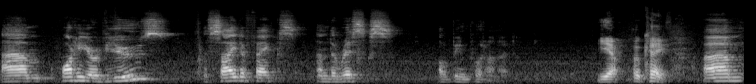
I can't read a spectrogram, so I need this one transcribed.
Um, what are your views, the side effects, and the risks of being put on it? Yeah, okay. Um,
